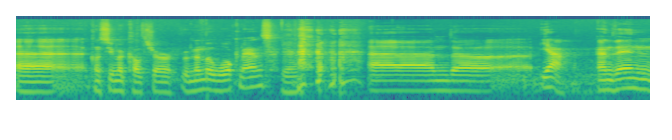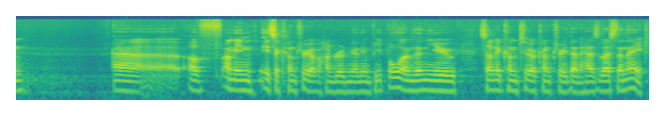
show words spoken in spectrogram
uh, consumer culture. Remember Walkmans? Yeah. and uh, yeah, and then uh, of I mean, it's a country of 100 million people, and then you suddenly come to a country that has less than eight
